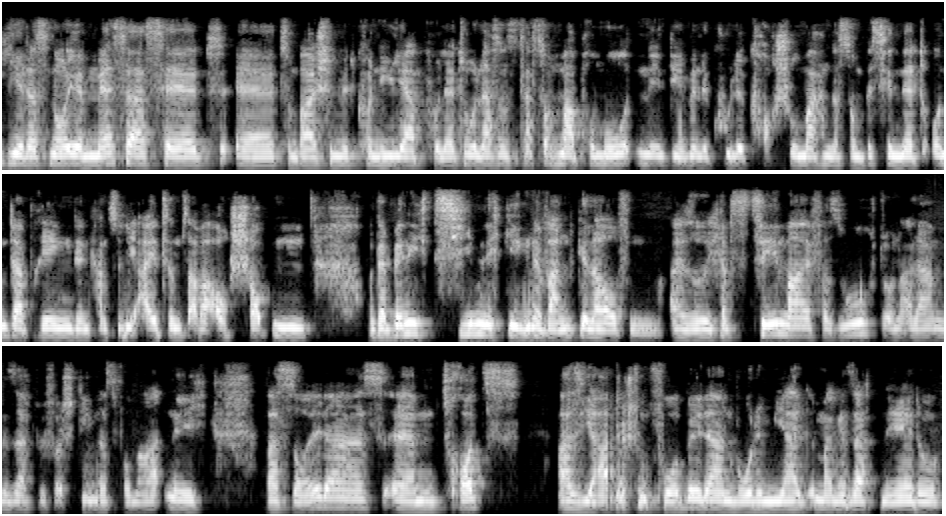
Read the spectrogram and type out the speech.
hier das neue Messerset, äh, zum Beispiel mit Cornelia Poletto, lass uns das doch mal promoten, indem wir eine coole Kochshow machen, das so ein bisschen nett unterbringen, dann kannst du die Items aber auch shoppen. Und da bin ich ziemlich gegen eine Wand gelaufen. Also ich habe es zehnmal versucht und alle haben gesagt, wir verstehen das Format nicht. Was soll das? Ähm, trotz asiatischen Vorbildern wurde mir halt immer gesagt, nee, du,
